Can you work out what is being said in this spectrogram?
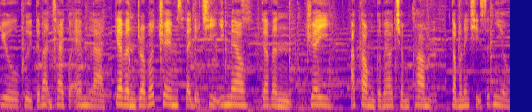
You gửi tới bạn trai của em là Kevin Robert James tại địa chỉ email kevinj@gmail.com. Cảm ơn anh chị rất nhiều.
